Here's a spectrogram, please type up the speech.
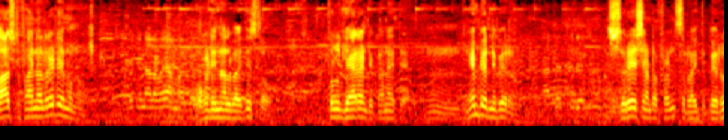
లాస్ట్ ఫైనల్ రేట్ ఏమన్నావు? ఒకటి నలభై అయితే ఇస్తావు. ఫుల్ గ్యారంటీ పని అయితే. ఏం పేరు నీ పేరు? సురేష్ అంట ఫ్రెండ్స్ రైతు పేరు.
